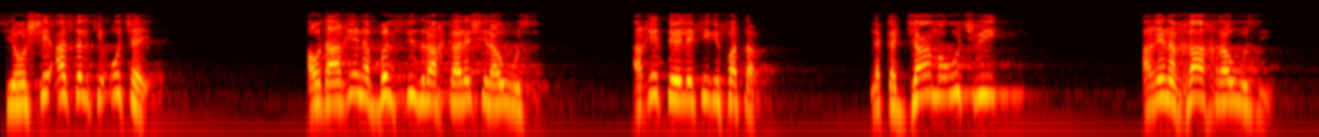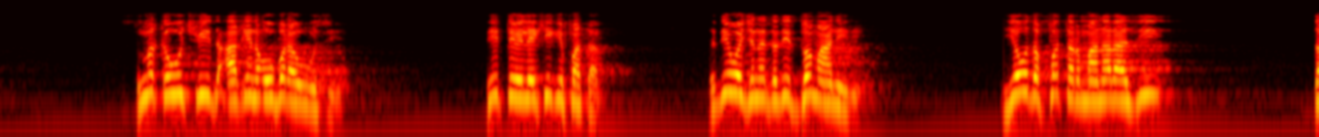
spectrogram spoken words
چې یو شی اصل کې اوچي او دا غینه بل سیز راخکار شي راووس هغه ته ویل کېږي فطر لکه جام اوچوي هغه نه غاخ راووزي زمکه وچوي د هغې نه اوبه راووځي دې ته ویل کېږي فطر د دې وجه نه د دې دوه معنی دي یو د فطر معنی راځي د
